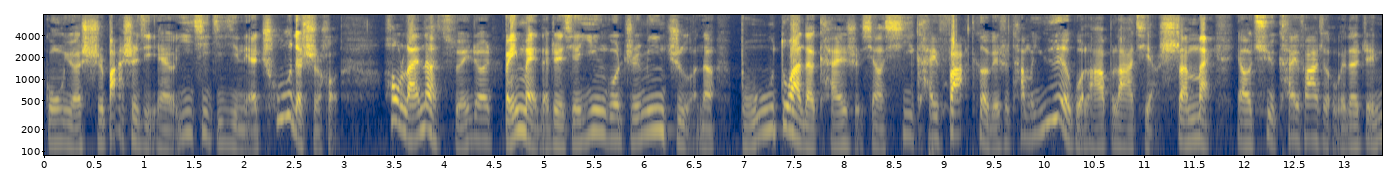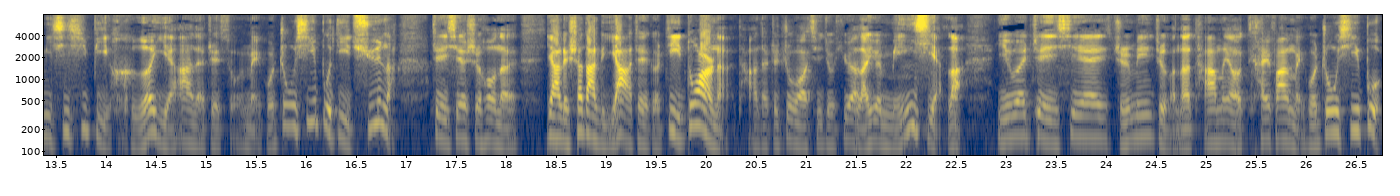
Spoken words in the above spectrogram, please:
公元十八世纪，也有一七几几年初的时候，后来呢，随着北美的这些英国殖民者呢，不断的开始向西开发，特别是他们越过了阿布拉契亚山脉，要去开发所谓的这密西西比河沿岸的这所谓美国中西部地区呢。这些时候呢，亚历山大里亚这个地段呢，它的这重要性就越来越明显了。因为这些殖民者呢，他们要开发美国中西部，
